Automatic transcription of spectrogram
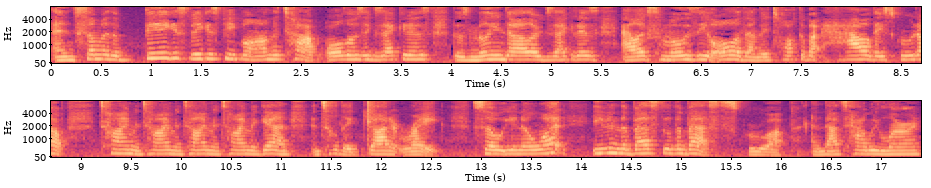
And some of the biggest, biggest people on the top, all those executives, those million dollar executives, Alex Hormozi, all of them, they talk about how they screwed up time and time and time and time again until they got it right. So, you know what? Even the best of the best screw up. And that's how we learn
